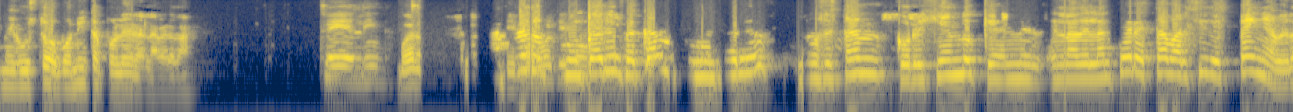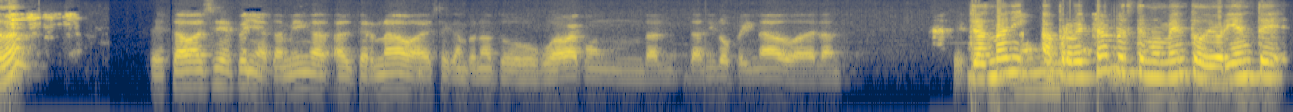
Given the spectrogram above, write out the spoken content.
me, gustó, bonita polera, la verdad. Sí, es linda. Bueno, acá los comentarios, acá los comentarios nos están corrigiendo que en, en la delantera estaba Alcides Peña, ¿verdad? Estaba Alcides Peña, también alternaba ese campeonato, jugaba con Danilo Peinado adelante. Yasmani, aprovechando este momento de Oriente,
